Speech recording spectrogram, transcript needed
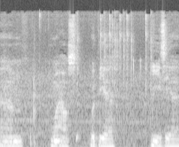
Um, what else would be a easier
